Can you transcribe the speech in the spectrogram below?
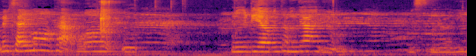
ไม่ใช้หม้อค่ะ เพราะว่ามือเดียวมันทำยากอยู่บิสมิลลาฮิ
